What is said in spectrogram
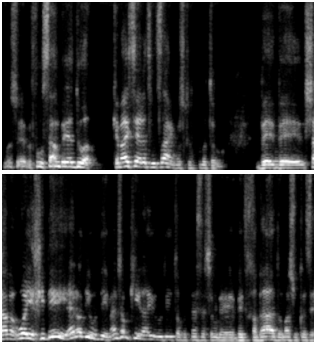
כמו שמפורסם וידוע, כמעשה ארץ מצרים, כמו שכתוב בתור. ושם הוא היחידי, אין עוד יהודים, אין שם קהילה יהודית או בית כנסת של בית חב"ד או משהו כזה.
